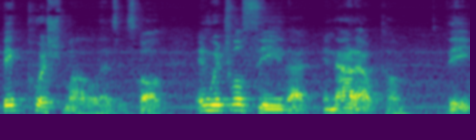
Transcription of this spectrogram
big push model, as it's called, in which we'll see that in that outcome, the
